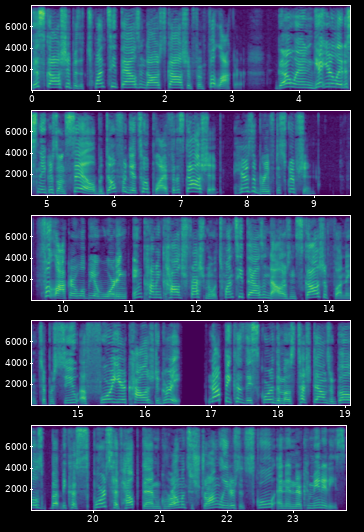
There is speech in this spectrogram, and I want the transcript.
This scholarship is a $20,000 scholarship from Footlocker. Go in, get your latest sneakers on sale, but don't forget to apply for the scholarship. Here's a brief description. Footlocker will be awarding incoming college freshmen with $20,000 in scholarship funding to pursue a four year college degree not because they scored the most touchdowns or goals, but because sports have helped them grow into strong leaders at school and in their communities.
